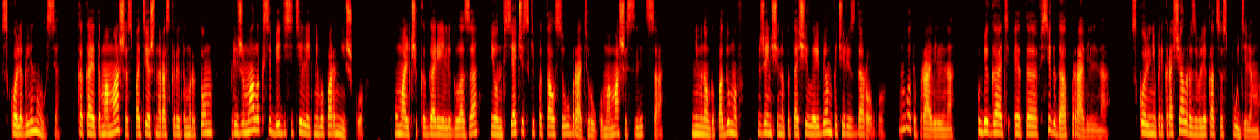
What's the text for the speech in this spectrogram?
Сколь оглянулся. Какая-то мамаша с потешно раскрытым ртом прижимала к себе десятилетнего парнишку. У мальчика горели глаза, и он всячески пытался убрать руку мамаши с лица. Немного подумав, женщина потащила ребенка через дорогу. Вот и правильно. Убегать — это всегда правильно. Сколь не прекращал развлекаться с пуделем.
